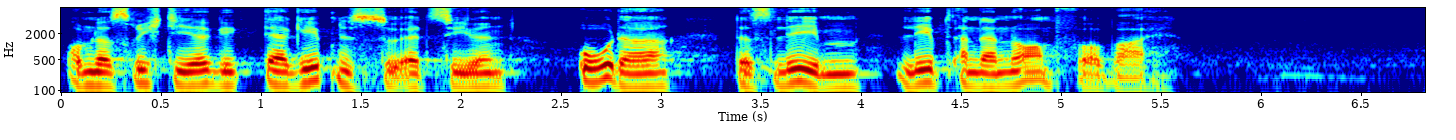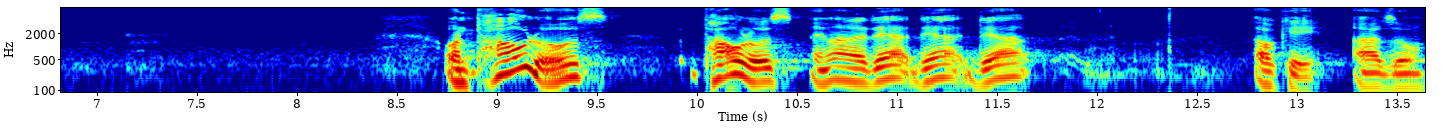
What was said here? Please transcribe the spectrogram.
um das richtige Ergebnis zu erzielen oder das Leben lebt an der Norm vorbei. Und Paulus, Paulus, ich meine, der, der, der, okay, also,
